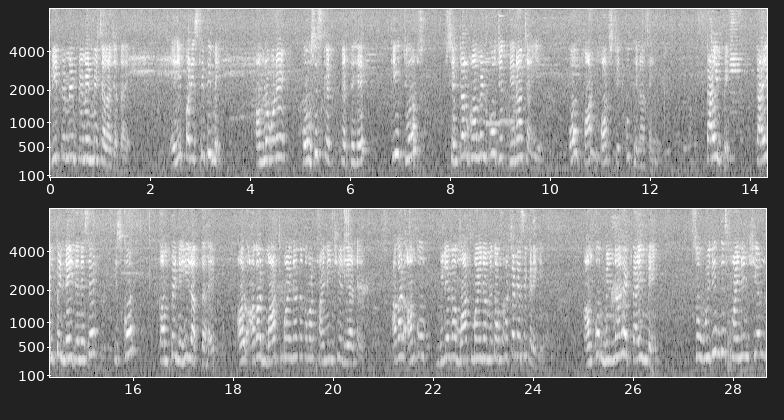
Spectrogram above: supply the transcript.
रीपेमेंट पेमेंट में चला जाता है। यही परिस्थिति में हम लोगों ने कोशिश कर, करते हैं कि जो सेंट्रल गवर्नमेंट को जो देना चाहिए वो फंड हॉट स्टेट को देना चाहिए। टाइम पे टाइम पे नहीं देने से इसको कम पे नहीं लगता है। और अगर मार्च महीना तक हमारा फाइनेंशियल ईयर है अगर हमको मिलेगा मार्च महीना में तो हम खर्चा कैसे करेंगे? हमको मिलना है टाइम में। So within this financial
